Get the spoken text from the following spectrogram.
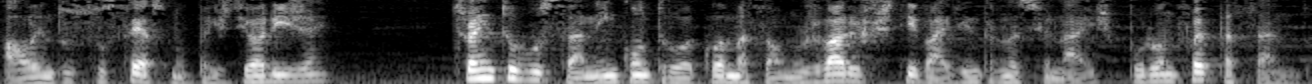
Além do sucesso no país de origem, Train to Busan encontrou aclamação nos vários festivais internacionais por onde foi passando,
